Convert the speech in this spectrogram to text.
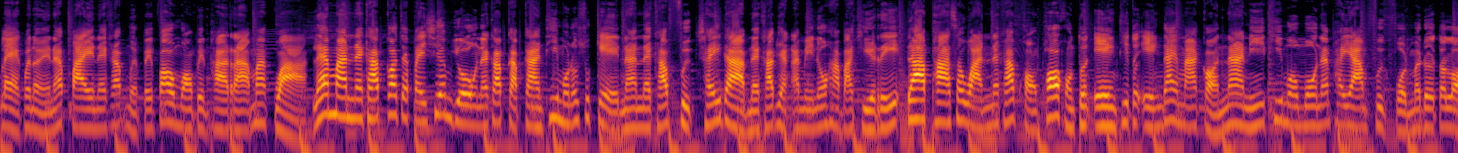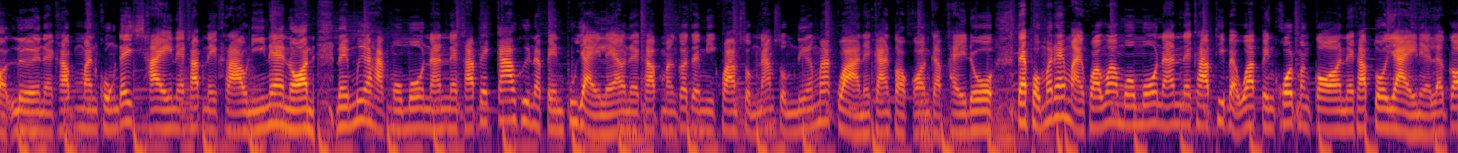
ปลกๆไปหน่อยนะไปนะครับเหมือนไปเฝ้ามองเป็นภาระมากกว่า และมันนะครับก็จะไปเชื่อมโยงนะครับกับการที่โมโนสุเกะนั้นนะครับฝึกใช้ดาบนะครับอย่างอเมโนฮาบาคิริดาบพาสวรรค์นะครับของพ่อของตนเองที่ตัวเองได้มาก่อนหน้านี้ที่โมโมนั้นพยายามฝึกฝนมาโดยตลอดเลยนะครับมันคงได้ใช้นะครับในคราวนี้แน่นอน ในเมื่อหากโมโมนั้นนะครับได้ก้าวขึ้นมาเป็นผู้ใหญ่แล้วนะครับมันก็จะมีความสมน้ำสมเนื้อมากกว่าในการต่อกรกับไคโด แต่ผมไม่ได้หมายความว่าโมโมนั้นนะครับที่แบบว่าเป็นโคตรมังกรนะครับตัวใหญ่เนี่ยแล้วก็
